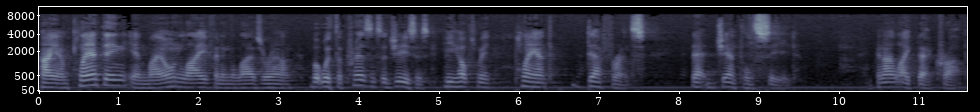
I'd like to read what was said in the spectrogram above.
I am planting in my own life and in the lives around. But with the presence of Jesus, He helps me plant deference, that gentle seed. And I like that crop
